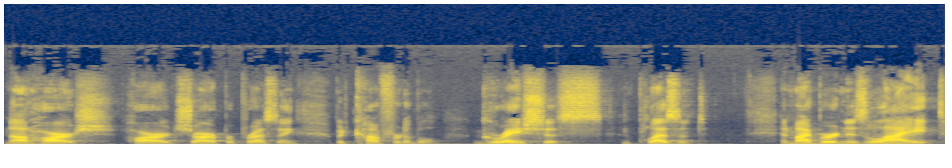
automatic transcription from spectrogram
not harsh, hard, sharp, or pressing, but comfortable, gracious, and pleasant. And my burden is light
